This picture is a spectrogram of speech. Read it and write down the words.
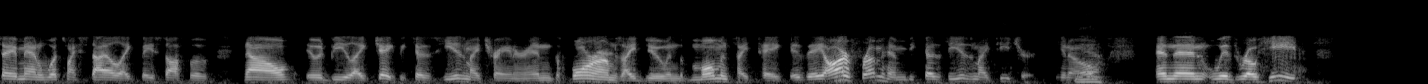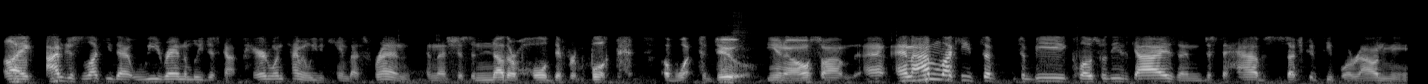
say, man, what's my style like based off of now, it would be like Jake because he is my trainer, and the forearms I do and the moments I take, eh, they are from him because he is my teacher, you know. Yeah. And then with Rohit, like I'm just lucky that we randomly just got paired one time and we became best friends, and that's just another whole different book of what to do, you know. So I'm and I'm lucky to to be close with these guys and just to have such good people around me.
